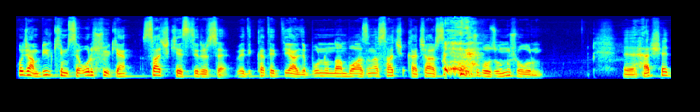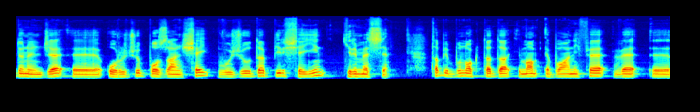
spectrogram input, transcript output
Hocam bir kimse oruçluyken saç kestirirse ve dikkat ettiği halde burnundan boğazına saç kaçarsa orucu bozulmuş olur mu? E, her şeyden önce e, orucu bozan şey vücuda bir şeyin girmesi. Tabi bu noktada İmam Ebu Hanife ve e,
